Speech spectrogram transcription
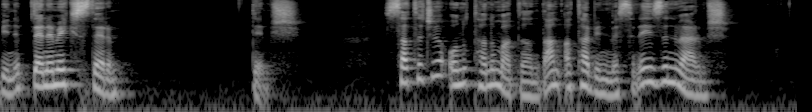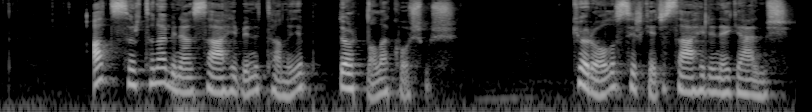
Binip denemek isterim." demiş. Satıcı onu tanımadığından ata binmesine izin vermiş. At sırtına binen sahibini tanıyıp dört nala koşmuş. Köroğlu sirkeci sahiline gelmiş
